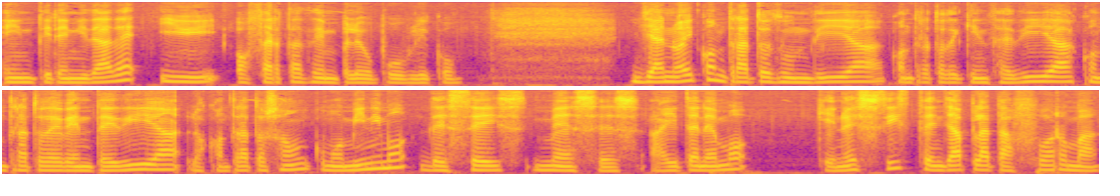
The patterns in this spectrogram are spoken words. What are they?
interinidades y ofertas de empleo público. Ya no hay contratos de un día, contratos de 15 días, contratos de 20 días, los contratos son como mínimo de seis meses. Ahí tenemos que no existen ya plataformas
